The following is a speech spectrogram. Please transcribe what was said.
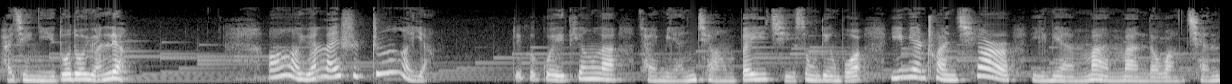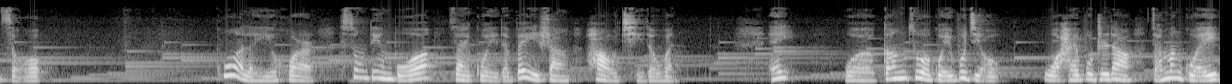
还请你多多原谅。”哦，原来是这样。这个鬼听了，才勉强背起宋定伯，一面喘气儿，一面慢慢的往前走。过了一会儿，宋定伯在鬼的背上好奇的问：“哎，我刚做鬼不久。”我还不知道咱们鬼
